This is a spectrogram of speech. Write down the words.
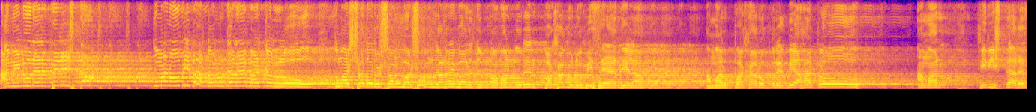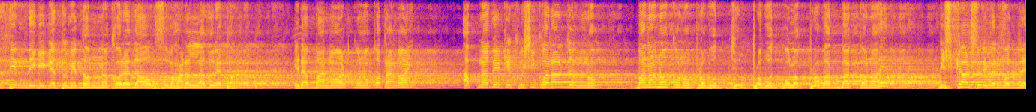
আমি নূরের ফেরেশতা। তোমার অভিবাদন জানাইবার জন্য, তোমার সদর সম্ভাষণ জানাইবার জন্য আমার নূরের পাখাগুলো বিছাইয়া দিলাম। আমার পাখার উপরে দিয়ে হাঁটো। আমার ফিরিস্তার জিন্দিগিকে তুমি ধন্য করে দাও। সুবহানাল্লাহ জুড়ে কর এটা বানোয়াট কোনো কথা নয়। আপনাদেরকে খুশি করার জন্য বানানো কোনো প্রবোধ প্রবোধমূলক প্রবাদ বাক্য নয়। মিশকার শরীফের মধ্যে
